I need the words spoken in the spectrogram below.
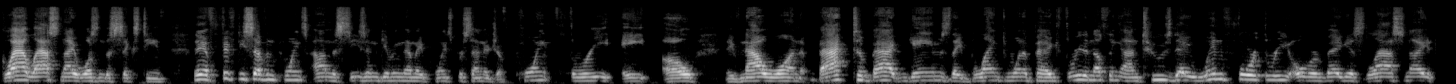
Glad last night wasn't the 16th. They have 57 points on the season, giving them a points percentage of 0.380. They've now won back-to-back games. They blanked Winnipeg 3 to nothing on Tuesday, win 4-3 over Vegas last night.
